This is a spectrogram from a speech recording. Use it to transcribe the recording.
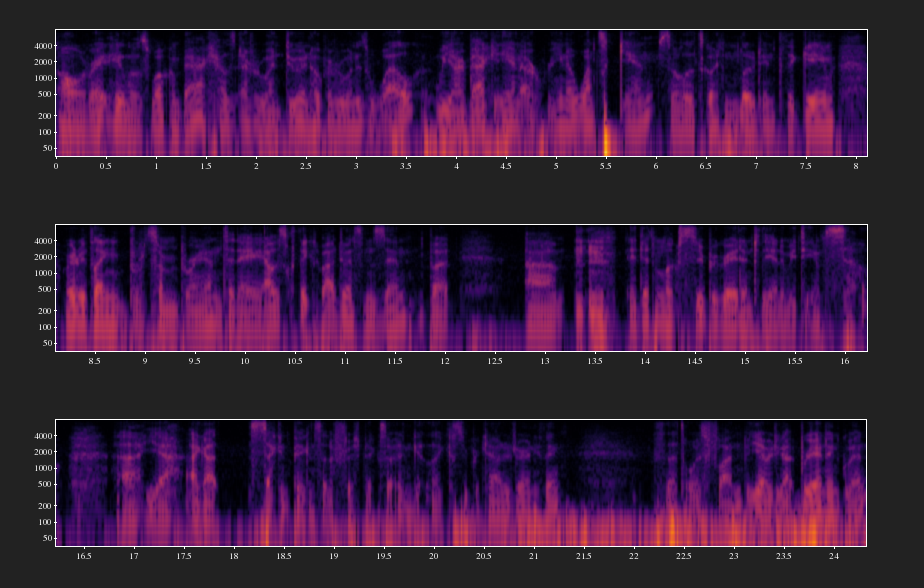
Alright, Halos, welcome back. How's everyone doing? Hope everyone is well. We are back in Arena once again, so let's go ahead and load into the game. We're going to be playing some Brand today. I was thinking about doing some Zen, but um, it didn't look super great into the enemy team, so uh, yeah, I got second pick instead of first pick, so I didn't get like super counted or anything. So that's always fun. But yeah, we got Brand and Gwen,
